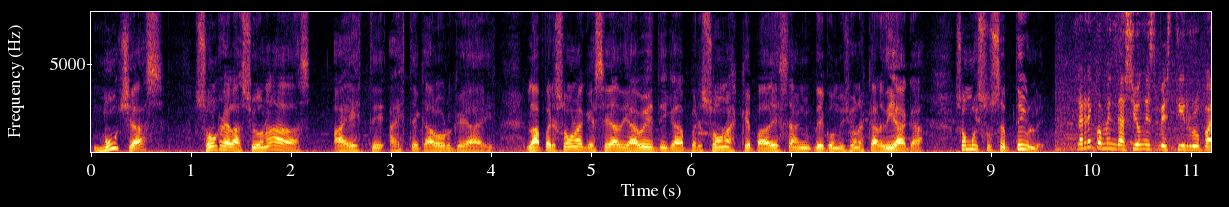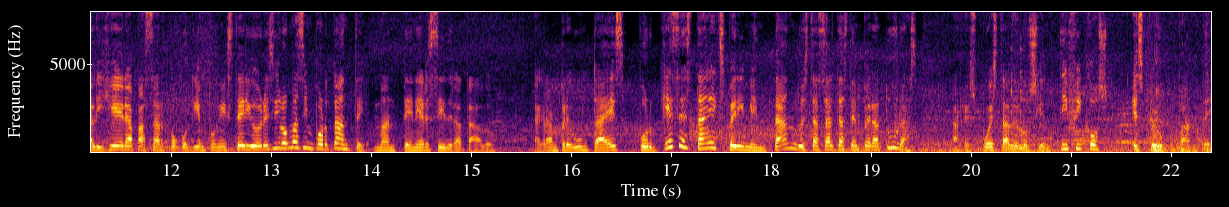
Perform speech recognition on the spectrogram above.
muchas son relacionadas a este, a este calor que hay. La persona que sea diabética, personas que padezcan de condiciones cardíacas, son muy susceptibles. La recomendación es vestir ropa ligera, pasar poco tiempo en exteriores y lo más importante, mantenerse hidratado. La gran pregunta es, ¿por qué se están experimentando estas altas temperaturas? La respuesta de los científicos es preocupante.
